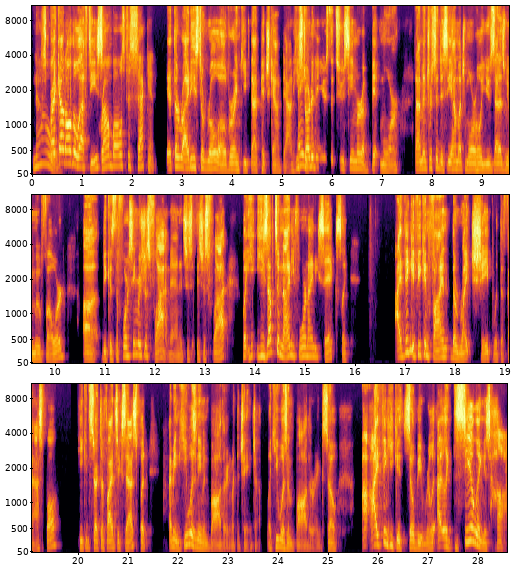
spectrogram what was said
No. Strike out all the lefties. ground balls to second. Get the righties to roll over and keep that pitch count down. He Hey. started to use the two seamer a bit more. And I'm interested to see how much more he'll use that as we move forward. Uh, because the four seamer is just flat, man. It's just it's just flat. But he, he's up to 94, 96. Like I think if he can find the right shape with the fastball, he can start to find success. But I mean, he wasn't even bothering with the changeup. Like he wasn't bothering. So I, I think he could still be really I, like the ceiling is high.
